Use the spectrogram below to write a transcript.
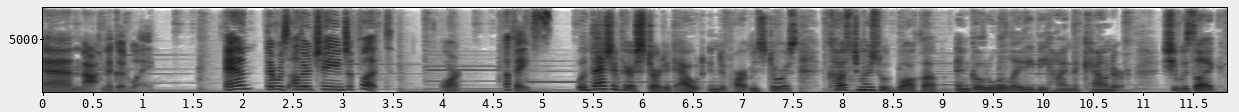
and not in a good way. And there was other change afoot, or a face. When Fashion Fair started out in department stores, customers would walk up and go to a lady behind the counter. She was like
